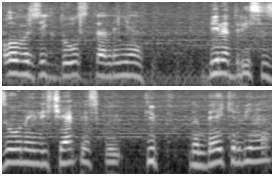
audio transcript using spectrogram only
Overzicht doelstellingen. Binnen drie seizoenen in de Champions Cup de beker winnen.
